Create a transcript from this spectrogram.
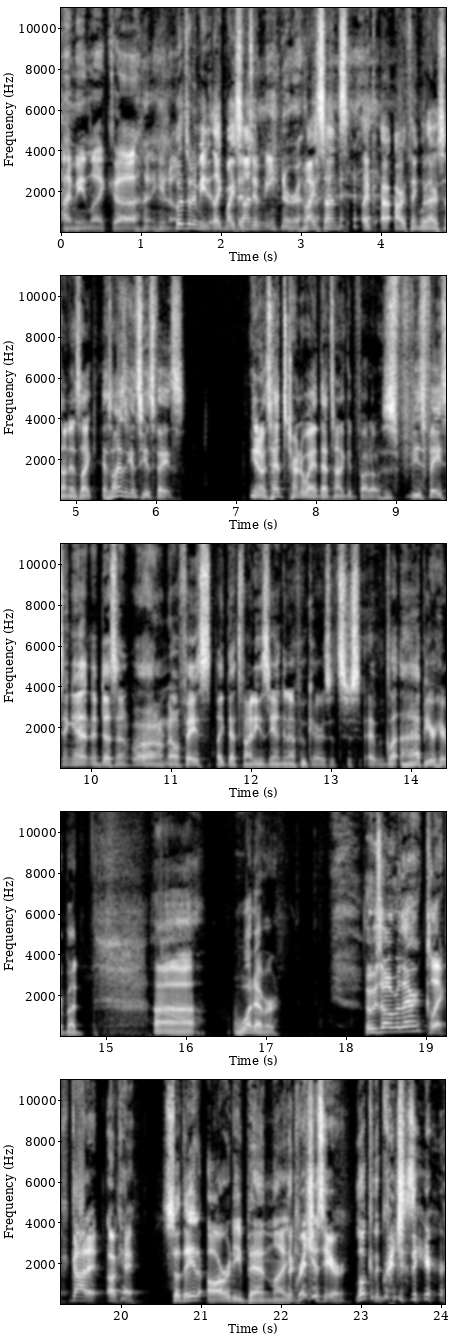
I mean like uh, you know But that's what I mean. Like my The son, demeanor my son's like uh, our thing with our son is like as long as I can see his face. You know, his head's turned away. That's not a good photo. His, he's facing it and it doesn't. Well, I don't know face. Like that's fine. He's young enough. Who cares? It's just I'm happy you're here, bud. Uh, whatever. Who's over there? Click. Got it. Okay. So they had already been like The Grinch is here. Look, the Grinch is here.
